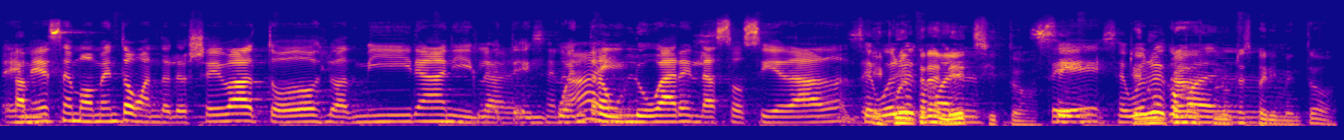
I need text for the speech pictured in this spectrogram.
de en ese momento cuando lo lleva, todos lo admiran y Claro, te- dicen, encuentra un lugar en la sociedad. Se vuelve Encuentra como el el- éxito. Sí, Sí, se vuelve nunca, como que el, nunca experimentó.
